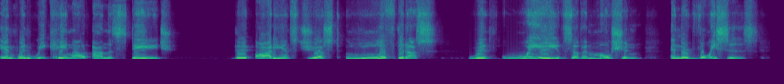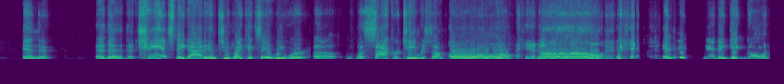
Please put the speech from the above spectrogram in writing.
And when we came out on the stage, the audience just lifted us with waves of emotion and their voices and their and the, the chants they got into, like it's a we were uh a soccer team or something. Oh, you know, and they, man, they get going,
